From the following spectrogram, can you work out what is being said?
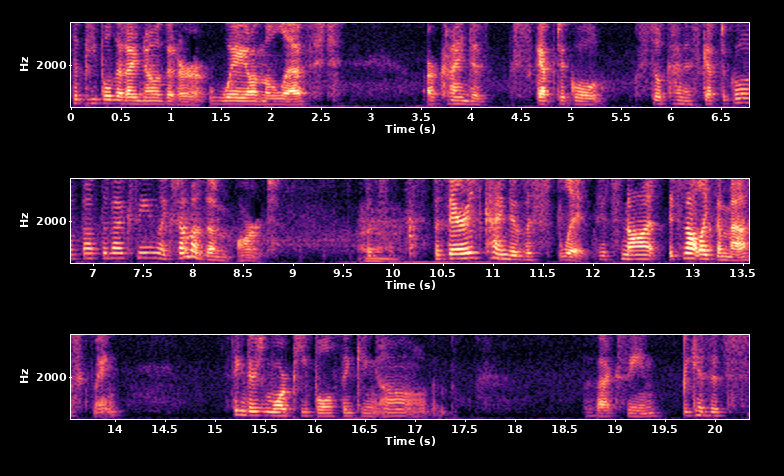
the people that I know that are way on the left, are kind of skeptical, still kind of skeptical about the vaccine. Like some of them aren't, but Mm. but there is kind of a split. It's not, it's not like the mask thing. I think there's more people thinking, oh, the, the vaccine because it's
